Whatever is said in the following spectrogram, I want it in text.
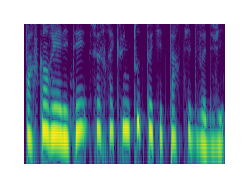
Parce qu'en réalité, ce serait qu'une toute petite partie de votre vie.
